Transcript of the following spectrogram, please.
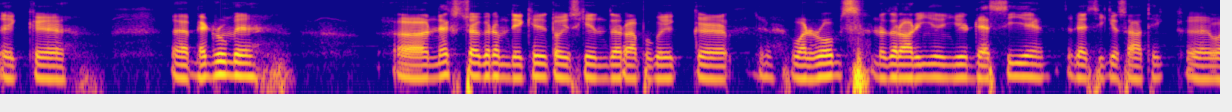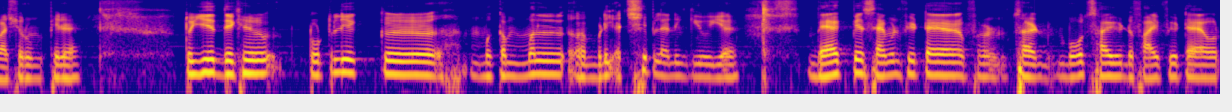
ایک uh, بیڈ روم ہے۔ نیکسٹ اگر ہم دیکھیں تو اس کے اندر آپ کو ایک روبس نظر آ رہی ہیں، یہ ڈریسی ہے ڈریسی کے ساتھ ایک واش روم پھر ہے۔ تو یہ دیکھیں ٹوٹلی ایک مکمل بڑی اچھی پلاننگ کی ہوئی ہے۔ بیک پہ سیون فٹ ہے front side both side five foot ہے اور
